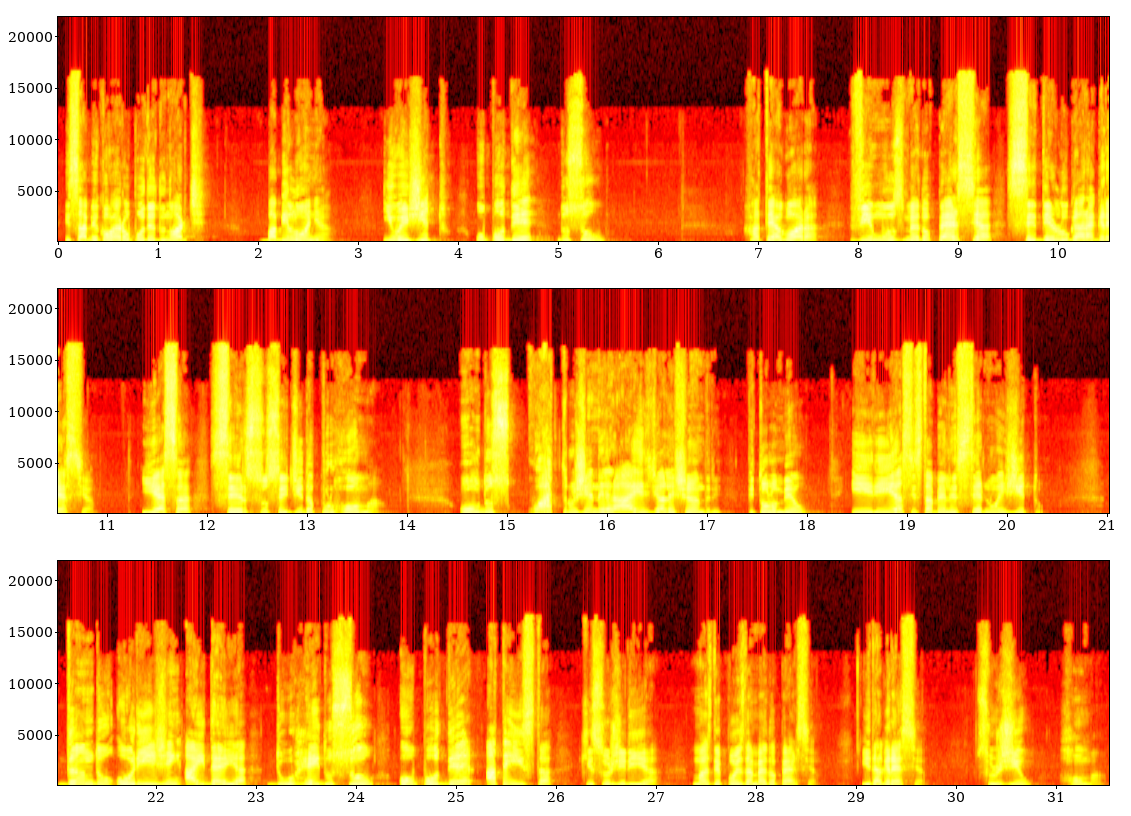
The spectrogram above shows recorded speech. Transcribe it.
E sabe qual era o poder do norte? Babilônia e o Egito o poder do sul. Até agora, vimos Medopérsia ceder lugar à Grécia e essa ser sucedida por Roma. Um dos quatro generais de Alexandre, Ptolomeu, iria se estabelecer no Egito, dando origem à ideia do rei do sul ou poder ateísta que surgiria. Mas depois da Medopérsia e da Grécia, surgiu Roma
